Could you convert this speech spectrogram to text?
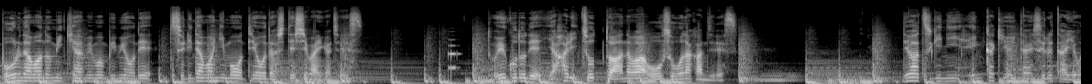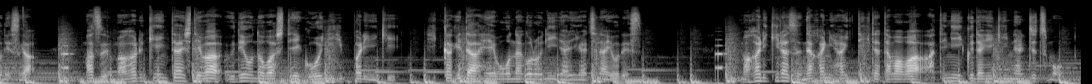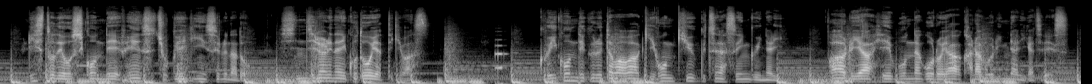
ボール球の見極めも微妙で釣り球にも手を出してしまいがちです。ということでやはりちょっと穴は多そうな感じです。では次に変化球に対する対応ですが、まず曲がる系に対しては腕を伸ばして強引に引っ張りに行き、引っ掛けた平凡なゴロになりがちなようです。曲がりきらず中に入ってきた球は当てに行く打撃になりつつもリストで押し込んでフェンス直撃にするなど信じられないことをやってきます食い込んでくる球は基本窮屈なスイングになりファールや平凡なゴロや空振りになりがちです。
